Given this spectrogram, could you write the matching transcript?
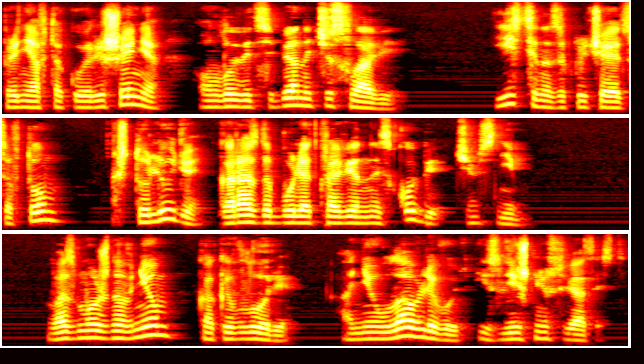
Приняв такое решение, он ловит себя на тщеславии. Истина заключается в том, что люди гораздо более откровенны с Коби, чем с ним. Возможно, в нем, как и в Лоре, они улавливают излишнюю святость.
